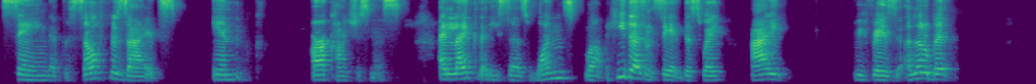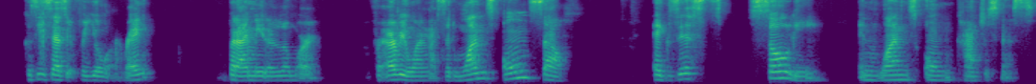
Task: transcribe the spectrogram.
saying that the self resides in our consciousness. I like that he says one's well he doesn't say it this way. I rephrase it a little bit because he says it for your right? But i made it a little more for everyone. I said one's own self exists solely in one's own consciousness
